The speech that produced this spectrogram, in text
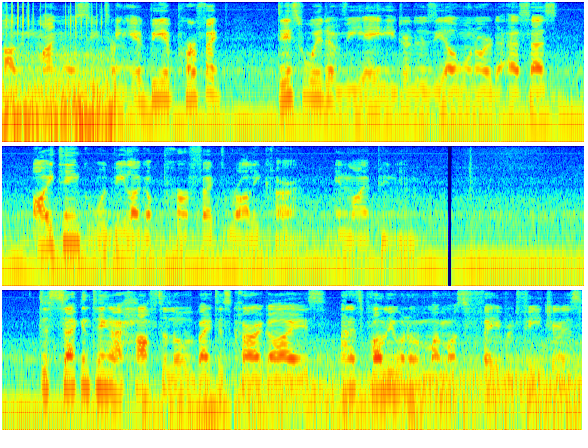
having manual seats. It'd be a perfect this with a V8, either the ZL1 or the SS, I think would be like a perfect rally car, in my opinion. The second thing I have to love about this car, guys, and it's probably one of my most favorite features,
